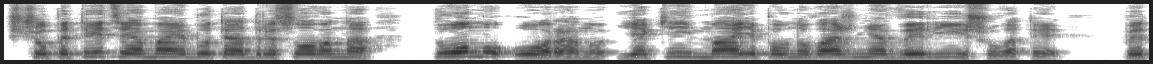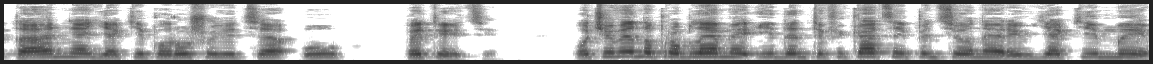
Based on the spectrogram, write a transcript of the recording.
що петиція має бути адресована тому органу, який має повноваження вирішувати питання, які порушуються у петиції. Очевидно, проблеми ідентифікації пенсіонерів, які ми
